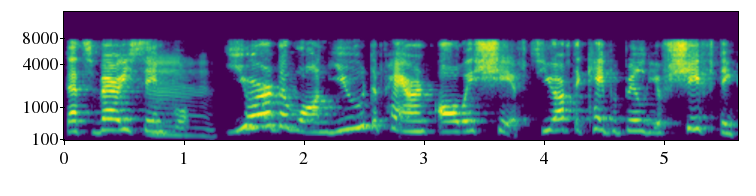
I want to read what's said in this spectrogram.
that's very simple. Mm. You're the one, you, the parent, always shifts. You have the capability of shifting.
